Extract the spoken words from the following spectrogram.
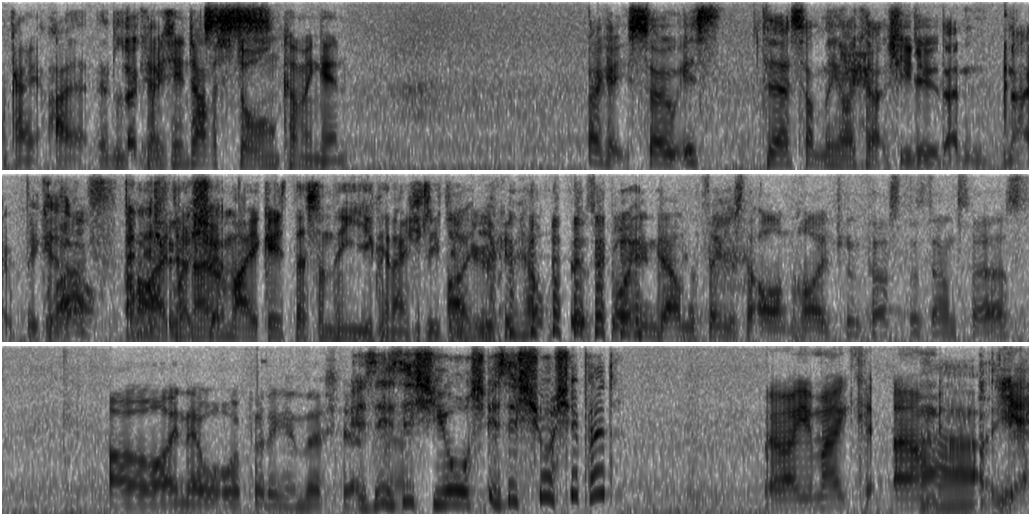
Okay, I, Okay, we seem to have a storm coming in. Okay, so is there something I can actually do then now? Because Wow. I've finished Oh, finished I don't know, ship. Mike. Is there something you can actually do? Uh, you can help us grinding down the things that aren't hydrogen thrusters downstairs. Oh, I know what we're putting in this ship. Is, is this your is this your ship head? Where are you, Mike? Um, Uh, yeah.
